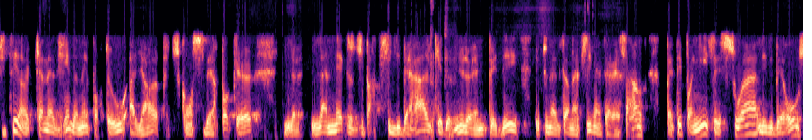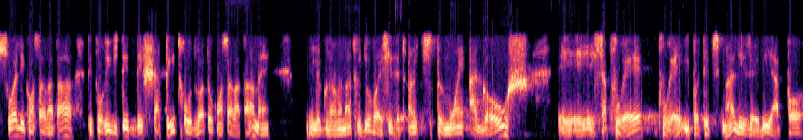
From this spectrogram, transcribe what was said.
si tu es un Canadien de n'importe où ailleurs, puis tu considères pas que l'annexe du Parti libéral qui est devenu le NPD est une alternative intéressante, ben t'es pogné, c'est soit les libéraux, soit les conservateurs. Et pour éviter d'échapper trop de votes aux conservateurs, ben le gouvernement Trudeau va essayer d'être un petit peu moins à gauche. Et ça pourrait, pourrait hypothétiquement les aider à pas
